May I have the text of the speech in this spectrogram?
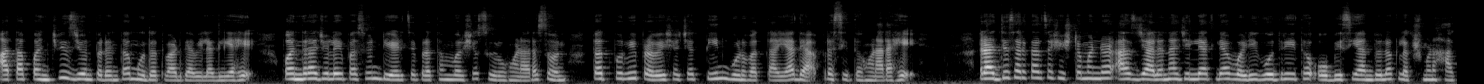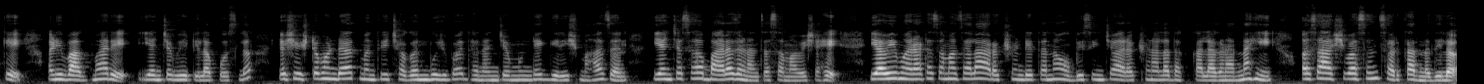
आता पंचवीस जूनपर्यंत मुदतवाढ द्यावी लागली आहे. पंधरा जुलैपासून डीएडचे प्रथम वर्ष सुरू होणार असून तत्पूर्वी प्रवेशाच्या तीन गुणवत्ता याद्या प्रसिद्ध होणार आहे. राज्य सरकारचं शिष्टमंडळ आज जालना जिल्ह्यातल्या वडीगोद्री इथं ओबीसी आंदोलक लक्ष्मण हाके आणि वाघमारे यांच्या भेटीला पोचलं या शिष्टमंडळात मंत्री छगन भुजबळ धनंजय मुंडे गिरीश महाजन यांच्यासह बारा जणांचा समावेश आहे. यावेळी मराठा समाजाला आरक्षण देताना ओबीसींच्या आरक्षणाला धक्का लागणार नाही असं आश्वासन सरकारनं दिलं.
